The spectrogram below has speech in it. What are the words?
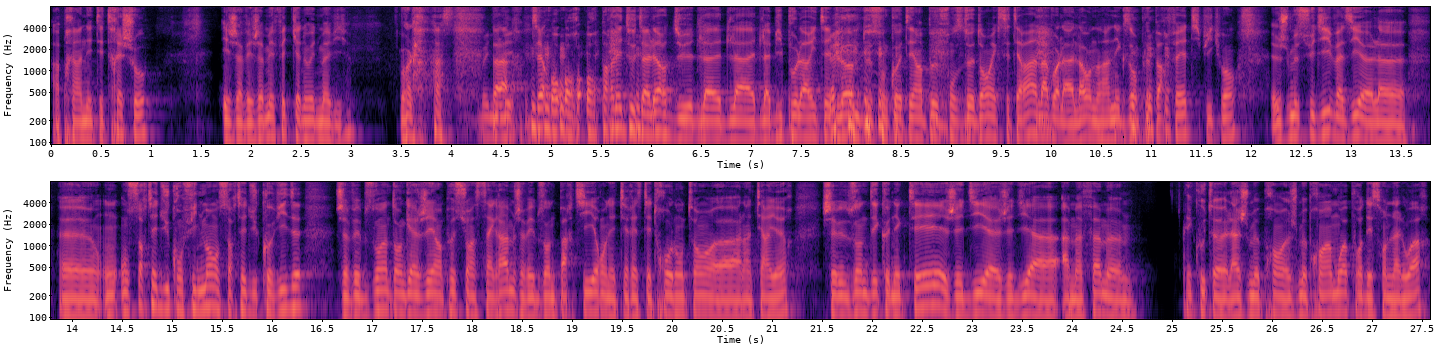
après un été très chaud, et j'avais jamais fait de canoë de ma vie. Voilà. On, on, on, reparlait tout à l'heure de la, de, la, de la bipolarité de l'homme, de son côté un peu fonce dedans, etc. Là, voilà, là, on a un exemple parfait, typiquement. Je me suis dit, vas-y, euh, euh, on, sortait du confinement, on sortait du Covid. J'avais besoin d'engager un peu sur Instagram. J'avais besoin de partir. On était resté trop longtemps à l'intérieur. J'avais besoin de déconnecter. J'ai dit, j'ai dit à, à ma femme Écoute, euh, là, je me prends, je me prends un mois pour descendre la Loire.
